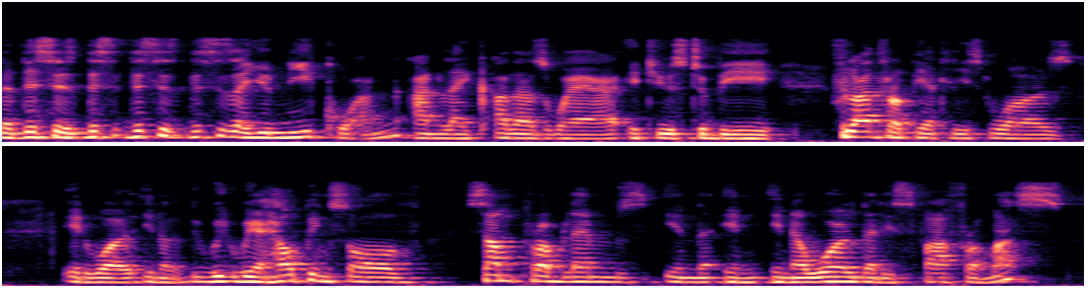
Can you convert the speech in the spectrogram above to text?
that this is this this is this is a unique one, unlike others where it used to be philanthropy. At least was it was you know we, we are helping solve some problems in in in a world that is far from us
